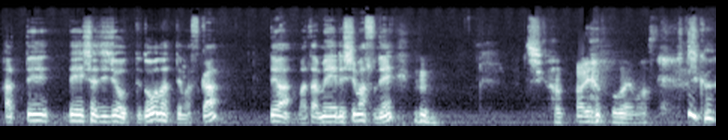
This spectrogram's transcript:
発展電車事情ってどうなってますか？では、またメールしますね。痴漢。ありがとうございます。痴漢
